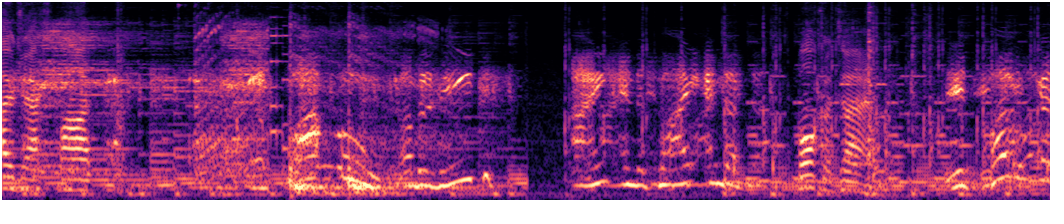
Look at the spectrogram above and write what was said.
Bye, Jackpot. Wahoo! Tumbleweed! Ein and a try and a... Polka time. It's polka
